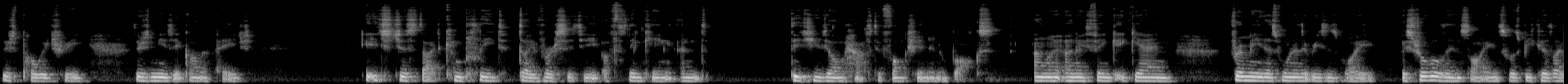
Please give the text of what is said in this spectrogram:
there's poetry, there's music on the page. It's just that complete diversity of thinking and that you don't have to function in a box and I, and I think again for me that's one of the reasons why I struggled in science was because I,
